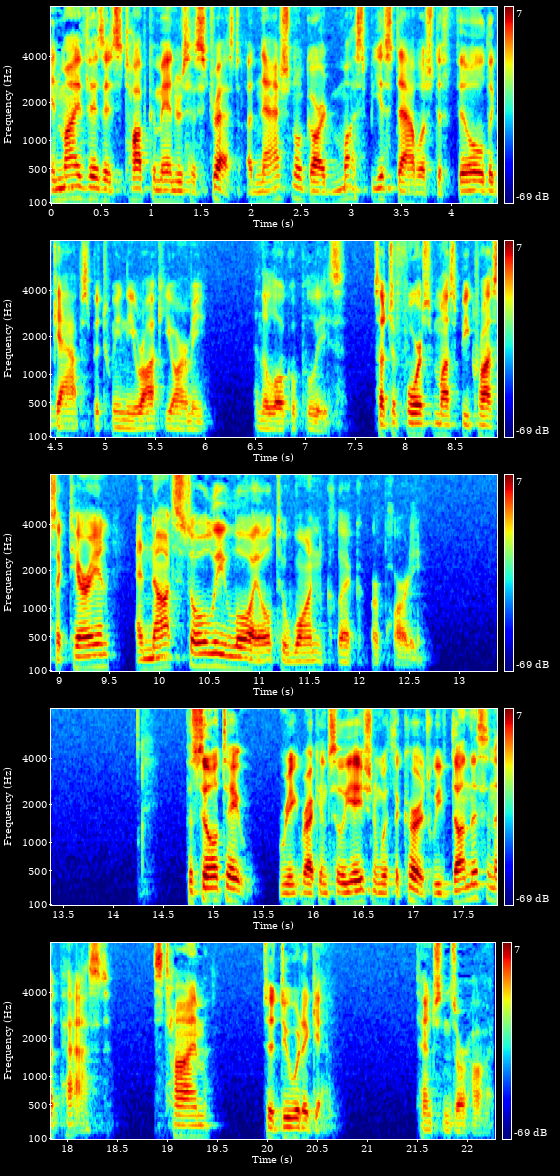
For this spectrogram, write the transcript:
in my visits, top commanders have stressed a National Guard must be established to fill the gaps between the Iraqi army and the local police. Such a force must be cross-sectarian and not solely loyal to one clique or party. Facilitate re- reconciliation with the Kurds. We've done this in the past. It's time to do it again. Tensions are high.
